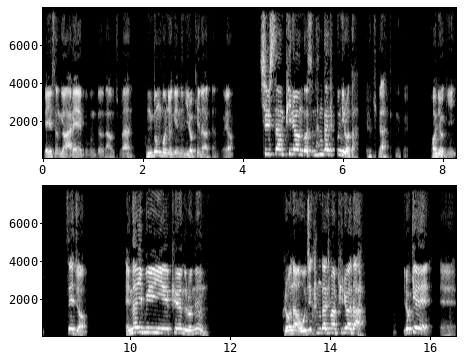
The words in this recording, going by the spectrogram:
매일 성경 아래 부분도 나오지만 공동 번역에는 이렇게 나왔다는 거예요. 실상 필요한 것은 한 가지뿐이로다. 이렇게 나왔다는 거예요. 번역이 세죠. NIV의 표현으로는 그러나 오직 한 가지만 필요하다. 이렇게 예,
